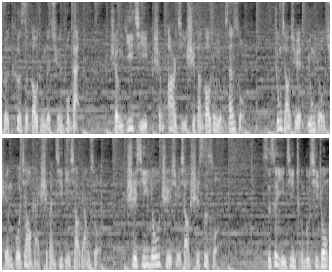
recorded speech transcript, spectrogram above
和特色高中的全覆盖。省一级、省二级示范高中有三所，中小学拥有全国教改示范基地校两所，市新优质学校十四所。此次引进成都七中，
